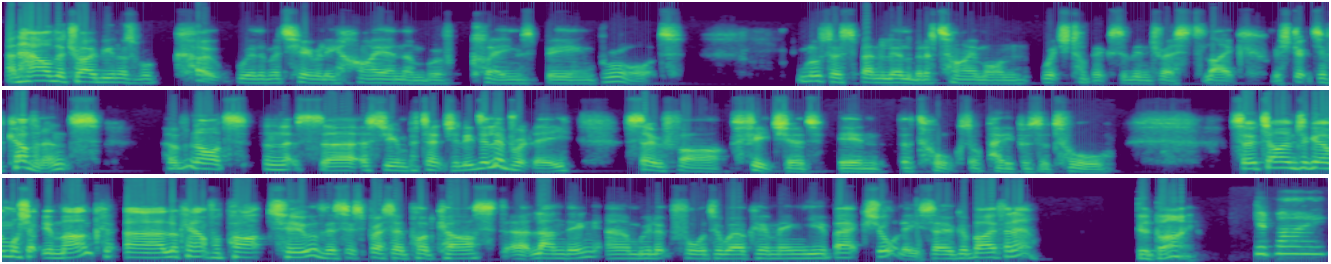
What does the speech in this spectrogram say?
and how the tribunals will cope with a materially higher number of claims being brought. We'll also spend a little bit of time on which topics of interest, like restrictive covenants, have not, and let's uh, assume potentially deliberately, so far featured in the talks or papers at all. So, time to go and wash up your mug. Uh, look out for part two of this Espresso podcast uh, landing, and we look forward to welcoming you back shortly. So, goodbye for now. Goodbye. Goodbye.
